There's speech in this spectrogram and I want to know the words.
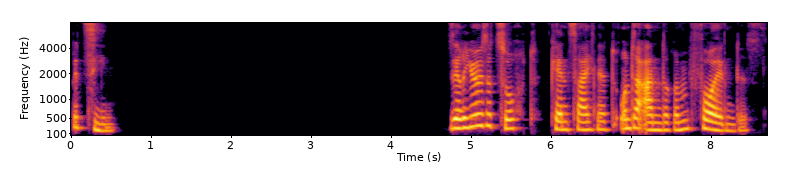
beziehen. Seriöse Zucht kennzeichnet unter anderem Folgendes.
